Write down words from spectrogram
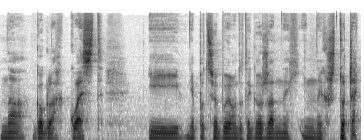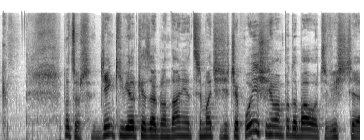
na Google'ach Quest i nie potrzebują do tego żadnych innych sztuczek. No cóż, dzięki wielkie za oglądanie, trzymajcie się ciepło. Jeśli się Wam podobało, oczywiście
